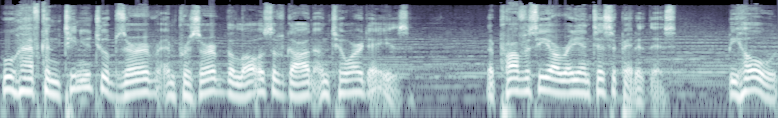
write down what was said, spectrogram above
who have continued to observe and preserve the laws of God until our days. The prophecy already anticipated this. Behold,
